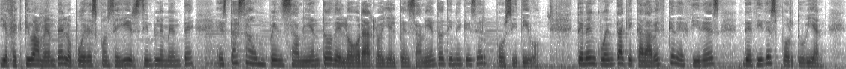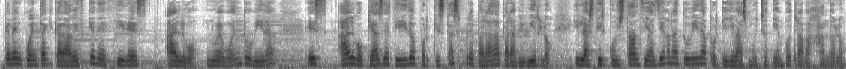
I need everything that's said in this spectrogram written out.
Y efectivamente lo puedes conseguir, simplemente estás a un pensamiento de lograrlo y el pensamiento tiene que ser positivo. Ten en cuenta que cada vez que decides, decides por tu bien. Ten en cuenta que cada vez que decides algo nuevo en tu vida, es algo que has decidido porque estás preparada para vivirlo y las circunstancias llegan a tu vida porque llevas mucho tiempo trabajándolo.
